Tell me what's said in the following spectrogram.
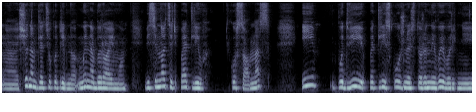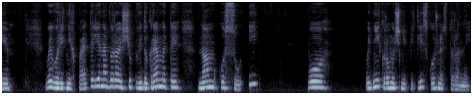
е, що нам для цього потрібно? Ми набираємо 18 петлів коса в нас, і по дві петлі з кожної сторони виворітньої, виворітніх петель я набираю, щоб відокремити нам косу. І по одній кромочній петлі з кожної сторони.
